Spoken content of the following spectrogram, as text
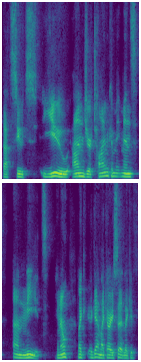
that suits you and your time commitments and needs. You know, like again, like I said, like if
